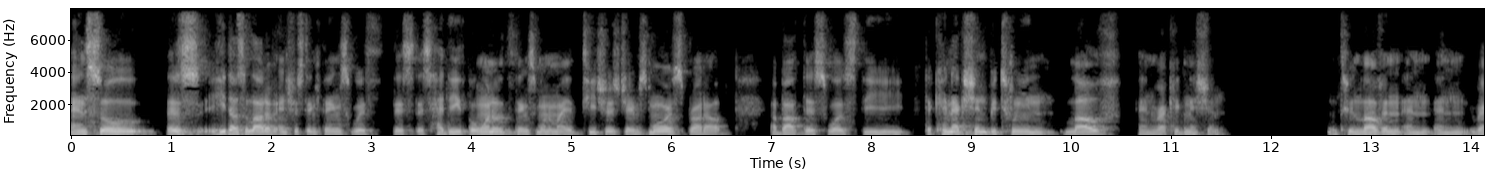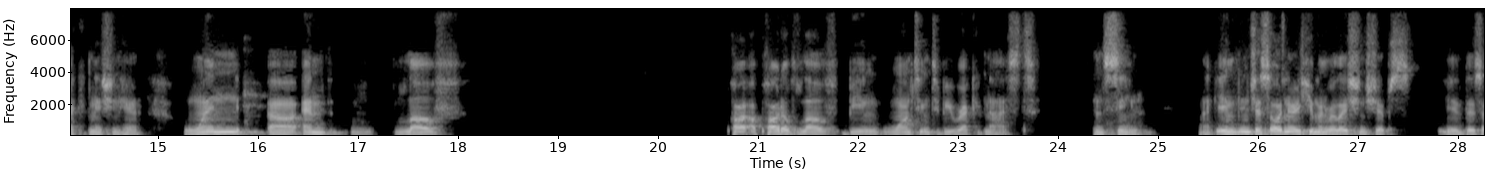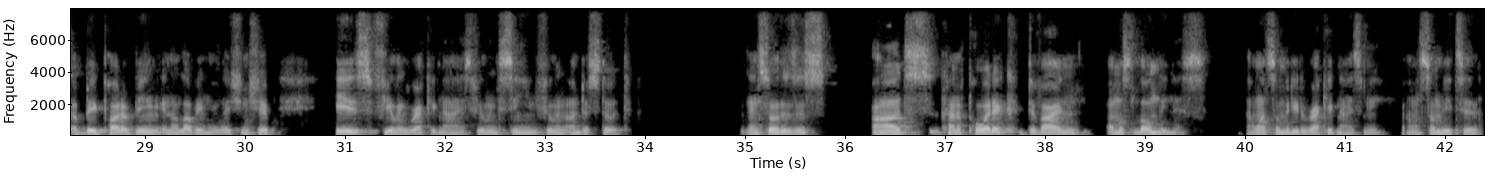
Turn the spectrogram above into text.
And so there's he does a lot of interesting things with this this hadith. But one of the things one of my teachers, James Morris, brought out about this was the the connection between love and recognition. between love and, and, and recognition here. When, uh, and love, part, a part of love being wanting to be recognized and seen. Like in, in just ordinary human relationships, you know, there's a big part of being in a loving relationship is feeling recognized, feeling seen, feeling understood. And so there's this odd kind of poetic, divine, almost loneliness. I want somebody to recognize me. I want somebody to,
